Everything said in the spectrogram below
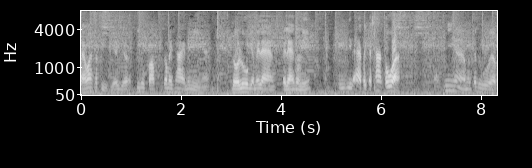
ปลว่าสปีดเยอะๆที่ลูกกอล์ฟก็ไม่ใช่ไม่มีฮะโดนลูกยังไม่แรงไปแรงตรงนี้ทีทีแรกไปกระชากตัวเนี่ยมันก็ดูแบบ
